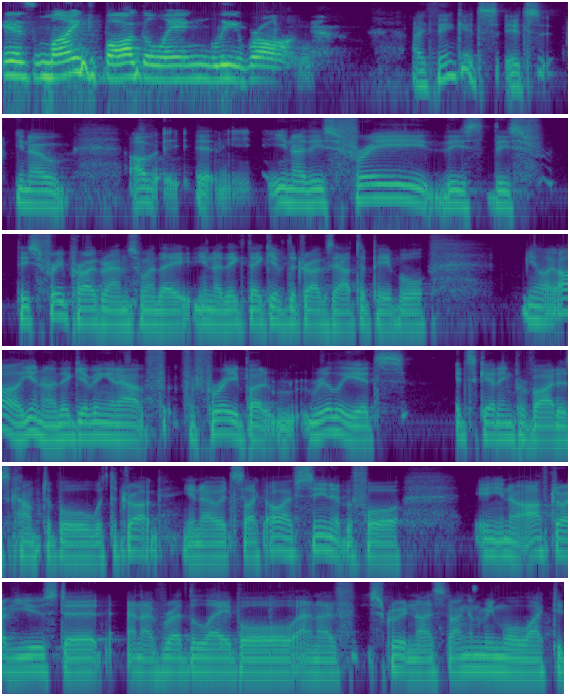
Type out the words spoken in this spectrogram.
is mind bogglingly wrong. I think it's, it's, you know, of, you know, these free, these, these, these free programs where they, you know, they, they give the drugs out to people, you're like, oh, you know, they're giving it out f- for free, but really it's, it's getting providers comfortable with the drug. You know, it's like, oh, I've seen it before. You know, after I've used it and I've read the label and I've scrutinized it, I'm going to be more likely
